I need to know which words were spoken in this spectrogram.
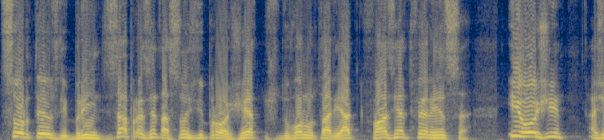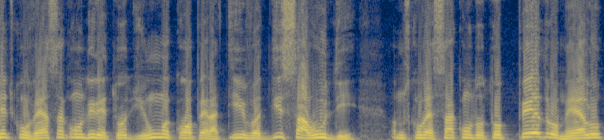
sorteios de brindes, apresentações de projetos do voluntariado que fazem a diferença. E hoje a gente conversa com o diretor de uma cooperativa de saúde. Vamos conversar com o doutor Pedro Melo,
